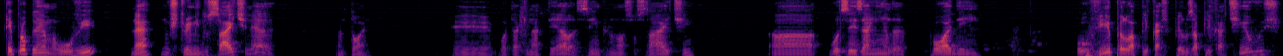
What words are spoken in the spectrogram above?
Não tem problema, ouve né, no streaming do site, né, Antônio? É, botar aqui na tela, sempre no nosso site. Uh, vocês ainda podem ouvir pelo aplica pelos aplicativos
